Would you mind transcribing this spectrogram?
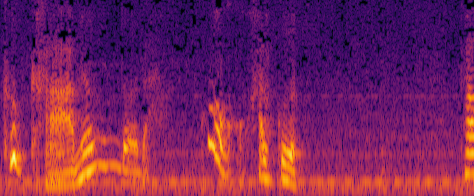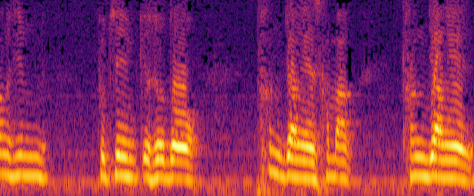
그 가명인도다. 꼭 할구. 당신 부처님께서도 당장의 사막, 당장의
